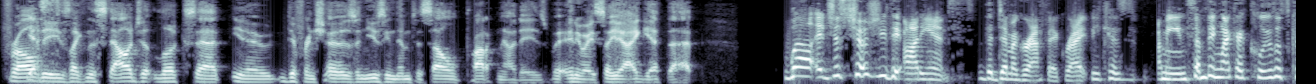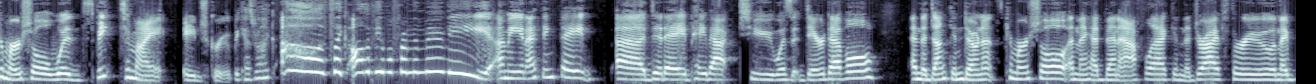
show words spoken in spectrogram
For all yes. these like nostalgic looks at you know different shows and using them to sell product nowadays. But anyway, so yeah, I get that. Well, it just shows you the audience, the demographic, right? Because I mean, something like a Clueless commercial would speak to my age group because we're like, oh, it's like all the people from the movie. I mean, I think they uh, did a payback to was it Daredevil, and the Dunkin' Donuts commercial, and they had Ben Affleck in the drive-through, and they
